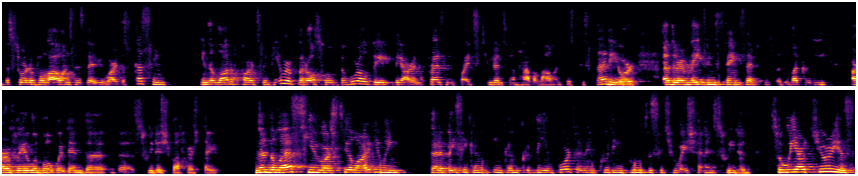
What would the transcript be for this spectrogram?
the sort of allowances that you are discussing in a lot of parts of Europe, but also the world, they, they aren't present, right? Students don't have allowances to study or other amazing things that luckily are available within the, the Swedish welfare state. Nonetheless, you are still arguing that a basic in income could be important and could improve the situation in Sweden. So we are curious,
